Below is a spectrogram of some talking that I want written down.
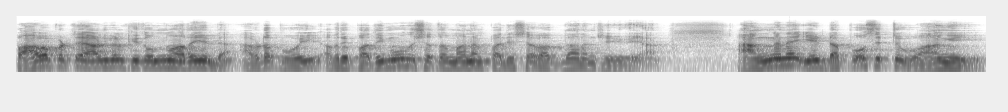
പാവപ്പെട്ട ആളുകൾക്ക് ഇതൊന്നും അറിയില്ല. അവിടെ പോയി അവർ പതിമൂന്ന് ശതമാനം പലിശ വാഗ്ദാനം ചെയ്യുകയാണ്. അങ്ങനെ ഈ ഡെപ്പോസിറ്റ് വാങ്ങി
